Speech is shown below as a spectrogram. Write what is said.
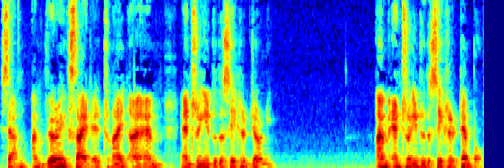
So I'm, I'm very excited. Tonight I am entering into the sacred journey. I'm entering into the sacred temple.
